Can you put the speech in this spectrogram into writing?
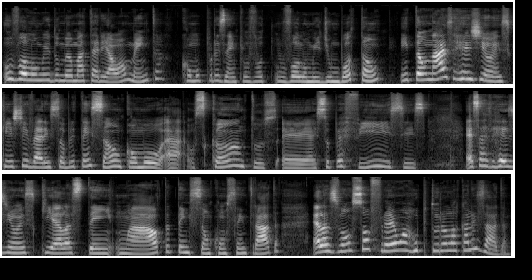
o volume do meu material aumenta, como por exemplo o volume de um botão, então, nas regiões que estiverem sob tensão, como ah, os cantos, é, as superfícies, essas regiões que elas têm uma alta tensão concentrada, elas vão sofrer uma ruptura localizada.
